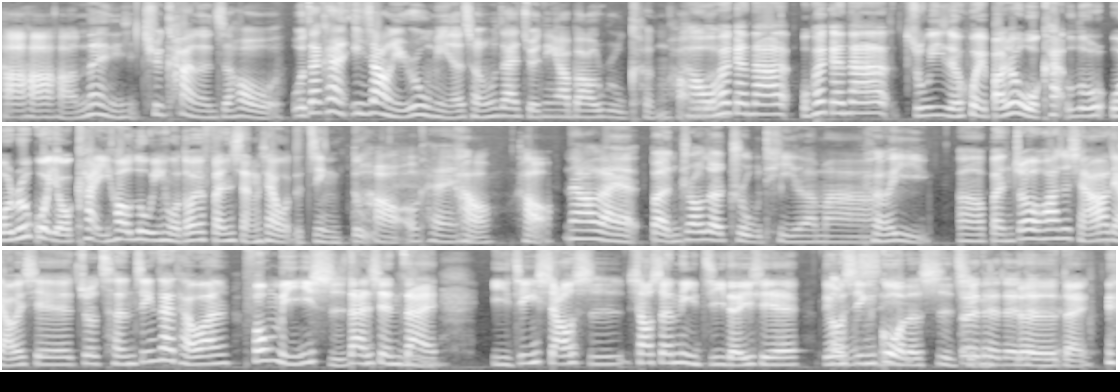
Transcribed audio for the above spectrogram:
好好好，那你去看了之后，我再看依照你入迷的程度，再决定要不要入坑。好，好，我会跟大家，我会跟大家逐一的汇报，就我看。如我如果有看以后录音，我都会分享一下我的进度。好，OK，好好，那要来本周的主题了吗？可以，呃，本周的话是想要聊一些就曾经在台湾风靡一时，但现在已经消失、销声匿迹的一些流行过的事情。对对对对对对。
